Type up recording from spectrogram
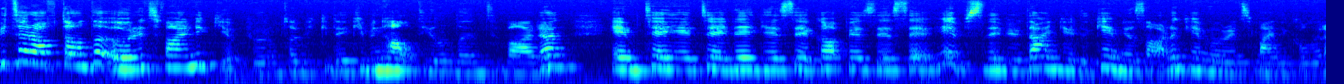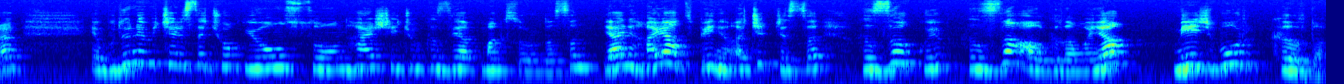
Bir taraftan da öğretmenlik yapıyorum tabii ki de 2006 yılından itibaren. Hem TYT, LGS, KPSS hepsine birden girdik. Hem yazarlık hem öğretmenlik olarak. E bu dönem içerisinde çok yoğunsun, her şeyi çok hızlı yapmak zorundasın. Yani hayat beni açıkçası hızlı okuyup hızlı algılamaya mecbur kıldı.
